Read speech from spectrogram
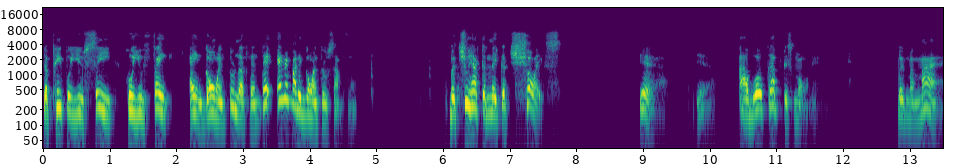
the people you see who you think ain't going through nothing. They everybody going through something. But you have to make a choice. Yeah, yeah. I woke up this morning with my mind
